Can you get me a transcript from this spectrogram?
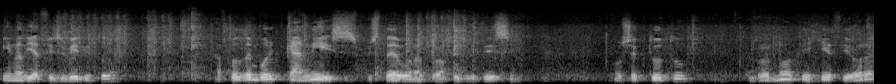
είναι αδιαφυσβήτητο αυτό δεν μπορεί κανείς, πιστεύω, να το αμφισβητήσει. Ως εκ τούτου, φρονώ ότι έχει έρθει η ώρα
